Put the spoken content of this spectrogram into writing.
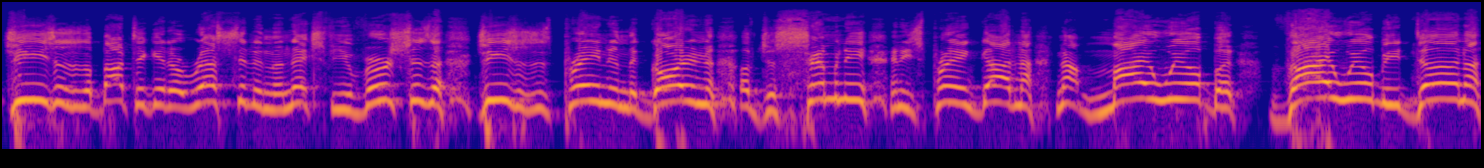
Jesus is about to get arrested in the next few verses. Uh, Jesus is praying in the Garden of Gethsemane and he's praying, God, not, not my will, but thy will be done. Uh,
